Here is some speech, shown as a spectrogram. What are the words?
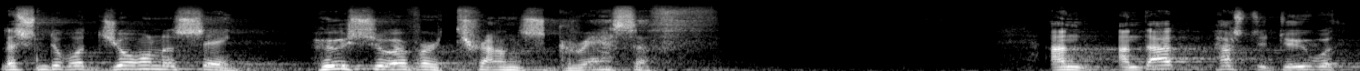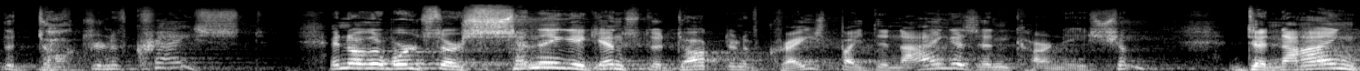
Listen to what John is saying Whosoever transgresseth. And, and that has to do with the doctrine of Christ. In other words, they're sinning against the doctrine of Christ by denying his incarnation, denying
